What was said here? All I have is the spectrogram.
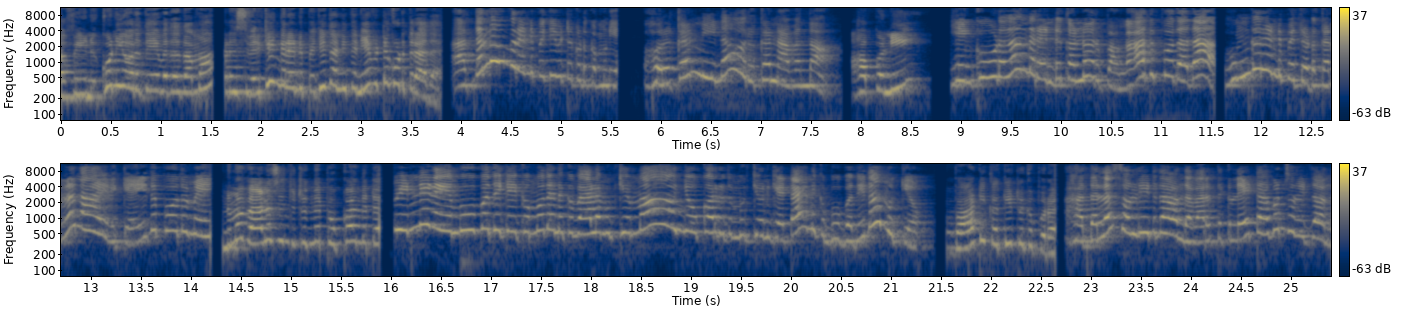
அவனுக்கும் நீ ஒரு தேவதை தாமா கடைசி வரைக்கும் இங்க ரெண்டு பேத்தையும் தனித்தனியா விட்டு கொடுத்துறாத. அதெல்லாம் ரெண்டு பேத்தையும் விட்டு கொடுக்க முடியாது ஒரு கண் நீ தான் ஒரு கண் அவன் தான் அப்ப நீ என் கூட தான் இந்த ரெண்டு கண்ணும் இருப்பாங்க. அது போதாதா? உங்க ரெண்டு பேத்தோட கண்ணுல நான் இருக்கேன். இது போதுமே. இன்னுமா வேலை செஞ்சுட்டு இருந்தேன் இப்ப உட்காந்துட்ட பின்னணி என் பூபதி கேட்கும் போது எனக்கு வேலை முக்கியமா? இங்க உட்கார்றது முக்கியம்னு கேட்டா எனக்கு பூபதி தான் முக்கியம். பாட்டி கத்திட்டு இருக்க போற. அதெல்லாம் சொல்லிட்டு தான் வந்த வரதுக்கு லேட் ஆகும்னு சொல்லிட்டு தான்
